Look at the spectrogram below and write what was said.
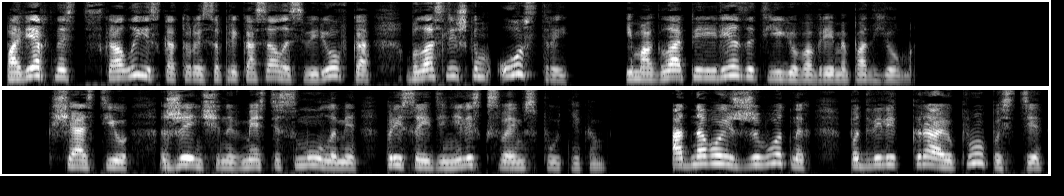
Поверхность скалы, с которой соприкасалась веревка, была слишком острой и могла перерезать ее во время подъема. К счастью, женщины вместе с мулами присоединились к своим спутникам. Одного из животных подвели к краю пропасти,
